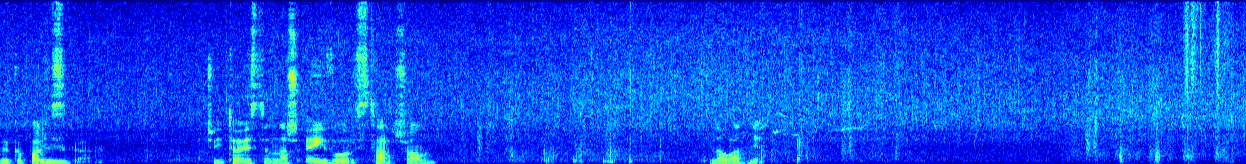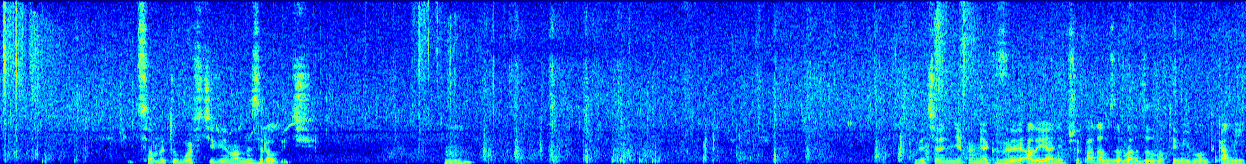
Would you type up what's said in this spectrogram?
Wykopaliska. Czyli to jest ten nasz Eivor z tarczą. No ładnie. Co my tu właściwie mamy zrobić? Hmm? Wiecie, nie wiem jak wy, ale ja nie przepadam za bardzo za tymi wątkami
